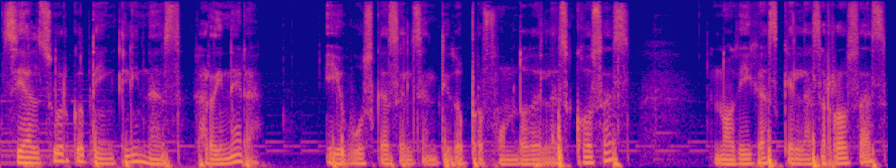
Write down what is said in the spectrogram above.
Si al surco te inclinas, jardinera, y buscas el sentido profundo de las cosas, no digas que las rosas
